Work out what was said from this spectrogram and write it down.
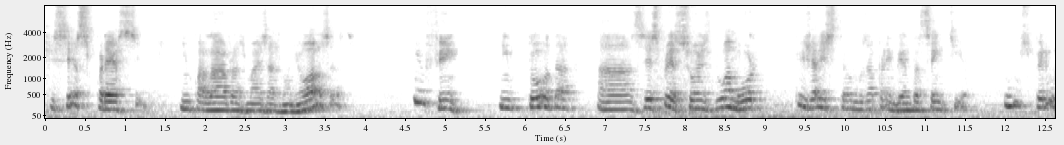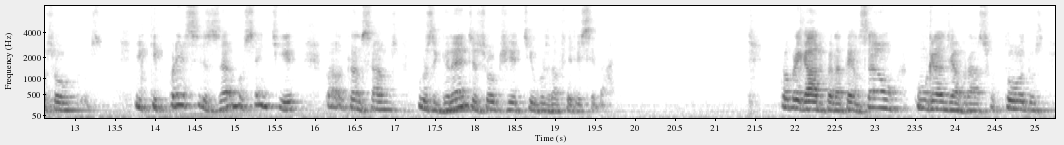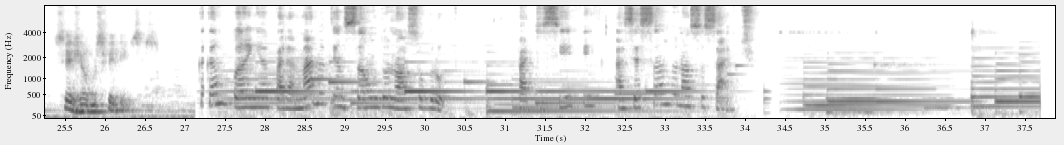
que se expresse em palavras mais harmoniosas, enfim, em todas as expressões do amor que já estamos aprendendo a sentir uns pelos outros e que precisamos sentir para alcançarmos os grandes objetivos da felicidade. Muito obrigado pela atenção, um grande abraço a todos, sejamos felizes. Campanha para a manutenção do nosso grupo. Participe acessando nosso site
